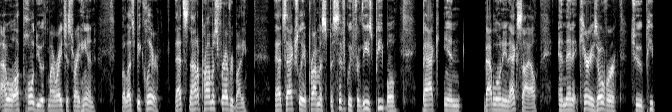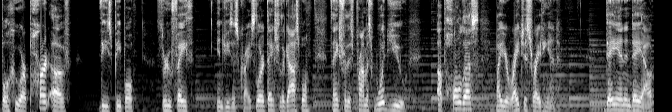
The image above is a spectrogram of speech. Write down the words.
I will uphold you with my righteous right hand. But let's be clear that's not a promise for everybody. That's actually a promise specifically for these people back in Babylonian exile, and then it carries over to people who are part of these people through faith in Jesus Christ. Lord, thanks for the gospel. Thanks for this promise. Would you uphold us by your righteous right hand, day in and day out,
